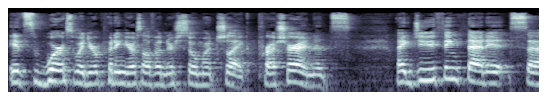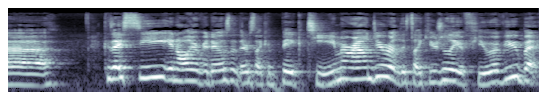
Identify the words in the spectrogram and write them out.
it's worse when you're putting yourself under so much like pressure. And it's like, do you think that it's? Because I see in all your videos that there's like a big team around you, or it's like usually a few of you. But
